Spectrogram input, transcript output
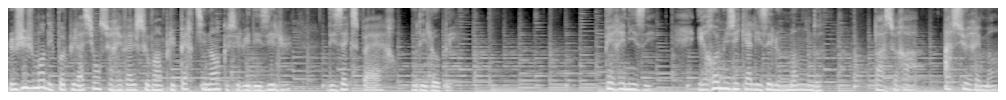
le jugement des populations se révèle souvent plus pertinent que celui des élus, des experts ou des lobbies pérenniser et remusicaliser le monde passera assurément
